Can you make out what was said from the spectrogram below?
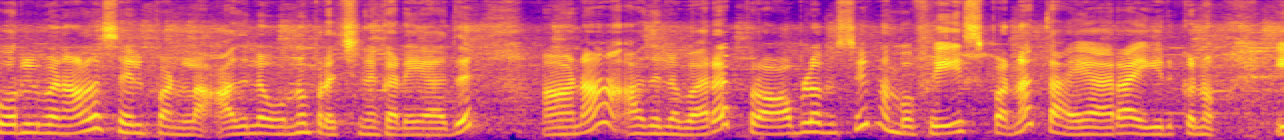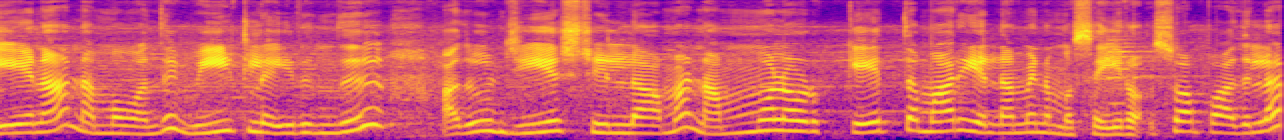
பொருள் வேணாலும் செல் பண்ணலாம். அதில் ஒன்றும் பிரச்சனை கிடையாது. ஆனால் அதில் வர ப்ராப்ளம்ஸையும் நம்ம ஃபேஸ் பண்ண தயாராக இருக்கணும். ஏன்னா நம்ம வந்து வீட்டில் இருந்து அதுவும் ஜிஎஸ்டி இல்லாமல் நம்மளோட கேத்த மாதிரி எல்லாமே நம்ம செய்கிறோம் ஸோ அப்போ அதில்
